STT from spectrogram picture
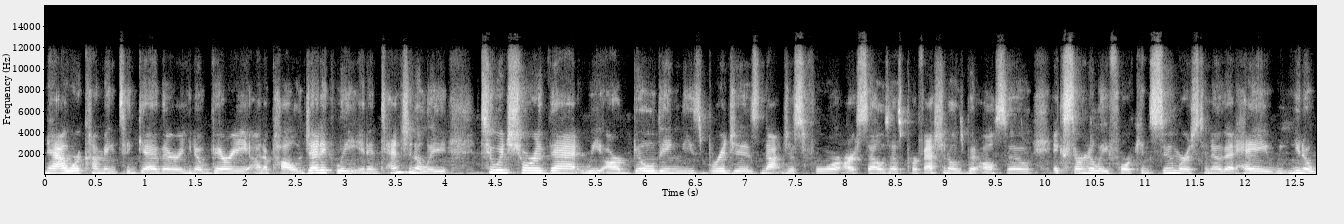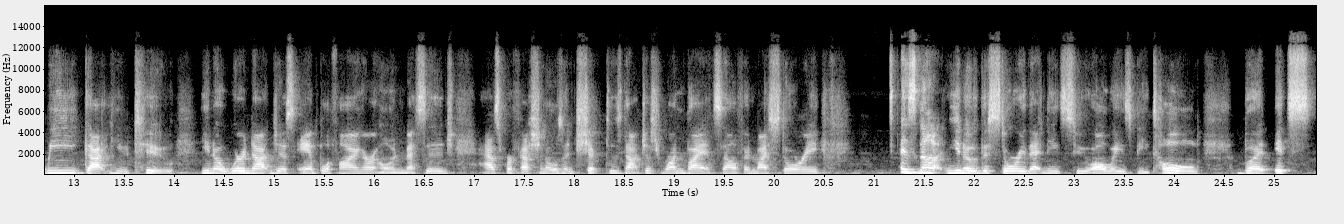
now we're coming together, you know, very unapologetically and intentionally to ensure that we are building these bridges, not just for ourselves as professionals, but also externally for consumers to know that, hey, we, you know, we got you too. You know, we're not just amplifying our own message as professionals, and Chip does not just run by itself. And my story is not, you know, the story that needs to always be told, but it's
